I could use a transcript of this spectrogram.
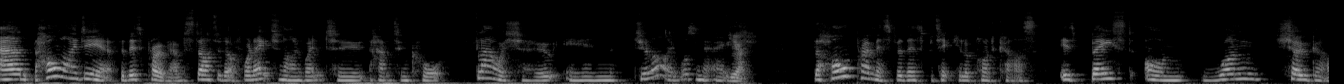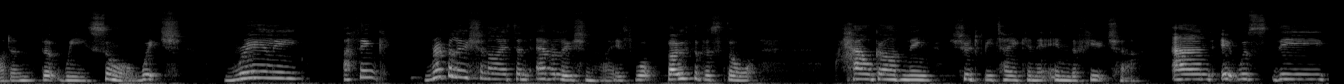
and the whole idea for this program started off when H and I went to Hampton Court Flower Show in July, wasn't it? H? Yeah. The whole premise for this particular podcast is based on one show garden that we saw, which really, I think, revolutionized and evolutionized what both of us thought how gardening should be taken in the future. And it was the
